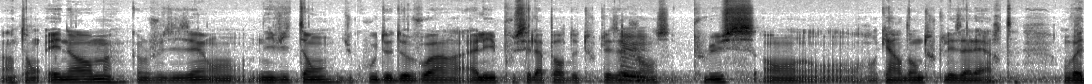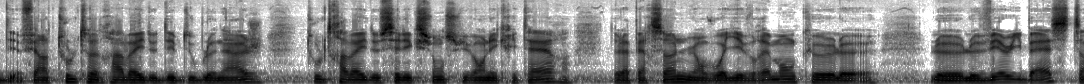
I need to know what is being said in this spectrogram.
un, temps énorme, comme je vous disais, en évitant du coup de devoir aller pousser la porte de toutes les mm. agences, plus en, regardant toutes les alertes. On va faire tout le travail de dédoublonnage, tout le travail de sélection suivant les critères de la personne, lui envoyer vraiment que le, le, very best.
